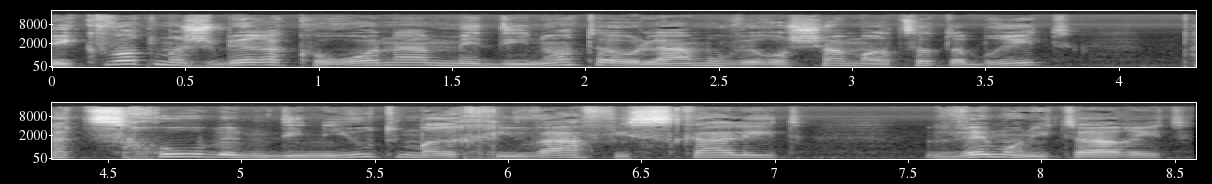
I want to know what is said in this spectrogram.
בעקבות משבר הקורונה, מדינות העולם ובראשם ארצות הברית פצחו במדיניות מרחיבה פיסקלית ומוניטרית,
